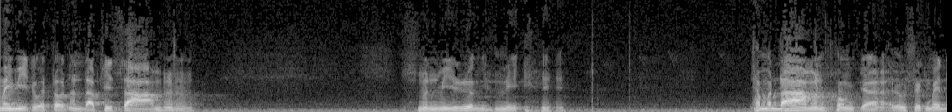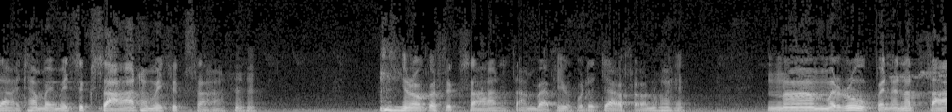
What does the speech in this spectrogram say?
ไม่มีตัวตนอันดับที่สามมันมีเรื่องอย่างนี้ ธรรมดามันคงจะรู้สึกไม่ได้ ถ้าไม่ไม่ศึกษาถ้าไม่ศึกษา เราก็ศึกษาตามแบบที่พระพุทธเจ้าสอนไว้นามรูปเป็นอนัตตา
